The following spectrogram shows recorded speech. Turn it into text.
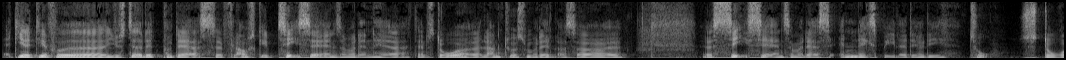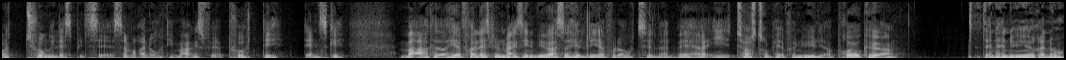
Ja, de har, de har fået øh, justeret lidt på deres øh, flagskib T-serien, som er den her den store øh, langtursmodel, og så C-serien, som er deres anlægsbiler. Det er jo de to store, tunge lastbilserier, som Renault de markedsfører på det danske marked. Og her fra Lastbilmagasinet, vi var så heldige at få lov til at være i Tostrup her for nylig og prøvekøre den her nye Renault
